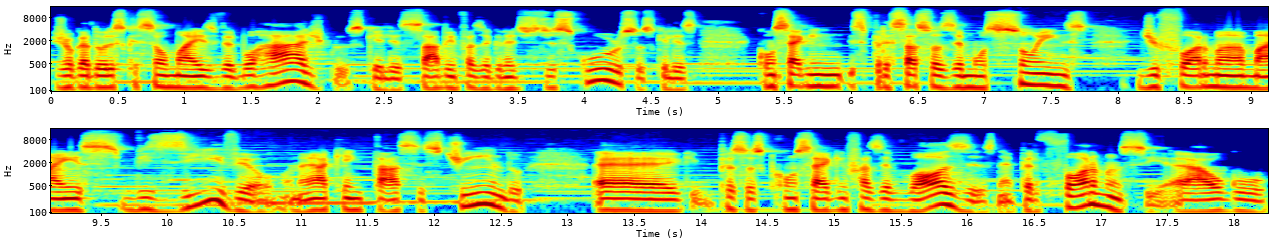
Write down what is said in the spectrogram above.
jogadores que são mais verborrágicos, que eles sabem fazer grandes discursos, que eles conseguem expressar suas emoções de forma mais visível né, a quem está assistindo. É, pessoas que conseguem fazer vozes, né, performance é algo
